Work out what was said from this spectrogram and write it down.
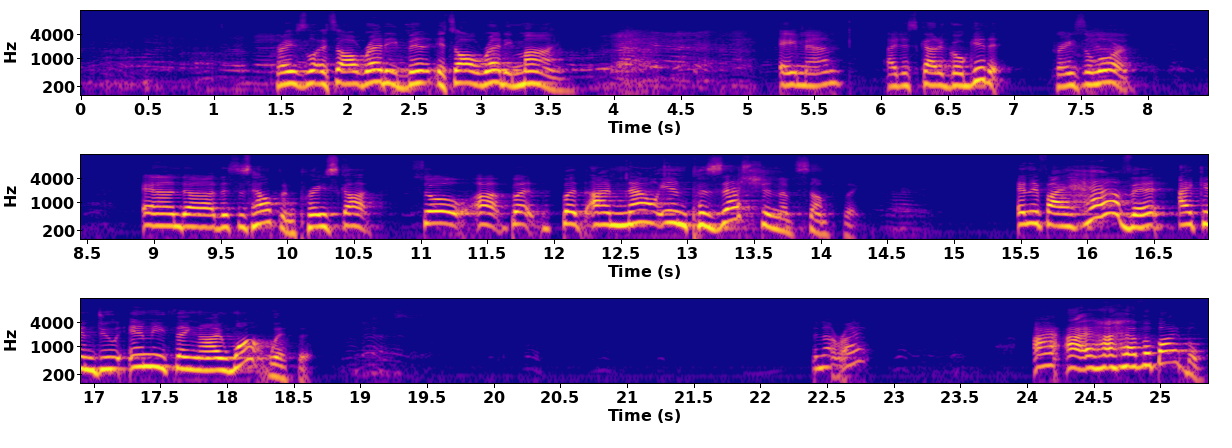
Amen. Praise the Lord! It's already been. It's already mine. Amen. I just got to go get it. Praise the Lord. And uh, this is helping. Praise God. So, uh, but but I'm now in possession of something. And if I have it, I can do anything I want with it. Isn't that right? I, I, I have a Bible.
